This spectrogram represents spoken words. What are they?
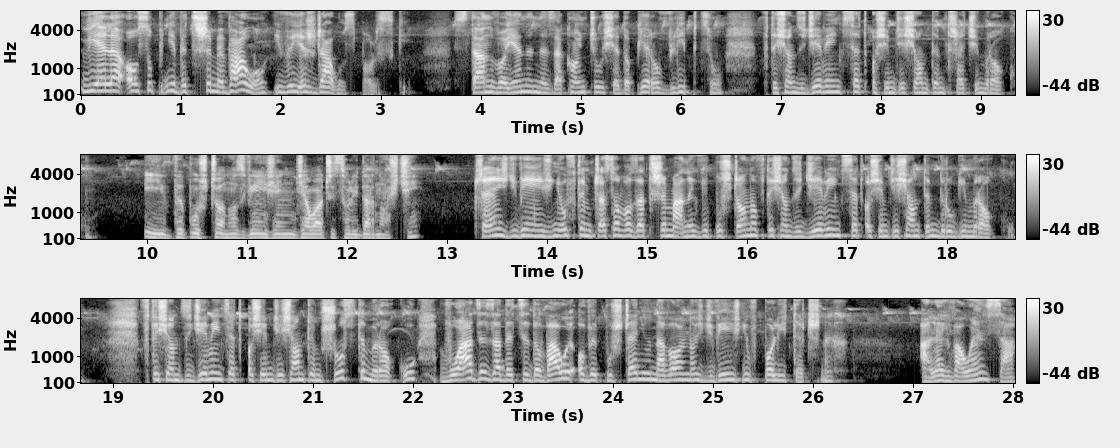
Wiele osób nie wytrzymywało i wyjeżdżało z Polski. Stan wojenny zakończył się dopiero w lipcu w 1983 roku. I wypuszczono z więzień działaczy Solidarności? Część więźniów tymczasowo zatrzymanych wypuszczono w 1982 roku. W 1986 roku władze zadecydowały o wypuszczeniu na wolność więźniów politycznych. A Lech Wałęsa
